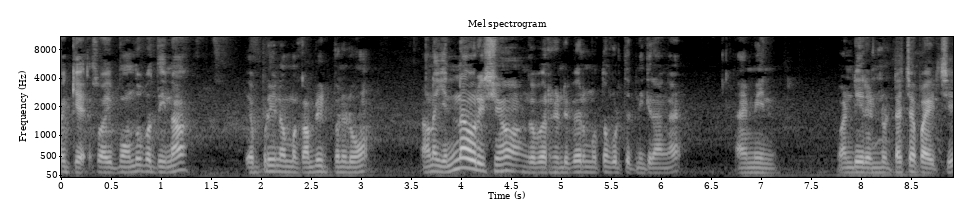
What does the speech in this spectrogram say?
ஓகே ஸோ இப்போ வந்து பார்த்திங்கன்னா எப்படி நம்ம கம்ப்ளீட் பண்ணிவிடுவோம் ஆனால் என்ன ஒரு விஷயம்? அங்கே ரெண்டு பேர் மொத்தம் கொடுத்துட்டு நிற்கிறாங்க ஐ மீன் வண்டி ரெண்டும் டச்சப் ஆகிடுச்சு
